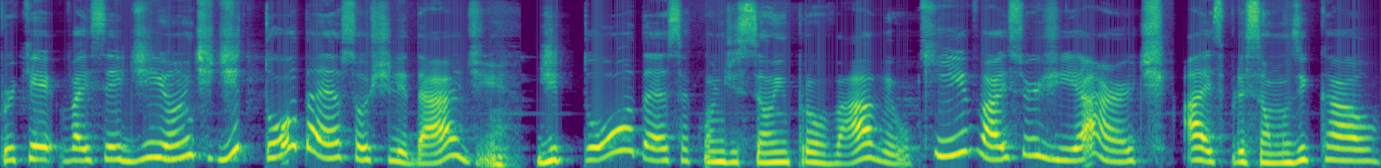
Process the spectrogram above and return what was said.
porque vai ser diante de toda essa hostilidade, de toda essa condição improvável, que vai surgir a arte, a expressão musical,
